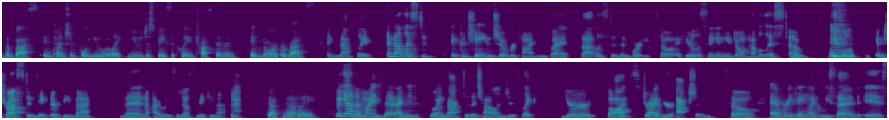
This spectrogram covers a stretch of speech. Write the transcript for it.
the best intention for you like you just basically trust them and ignore the rest. Exactly. And that list is it could change over time but that list is important. So if you're listening and you don't have a list of people you can trust and take their feedback then i would suggest making that. Definitely. But yeah the mindset i mean going back to the challenges like your thoughts drive your actions. So everything like we said is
